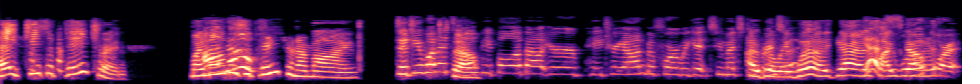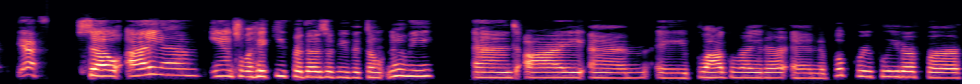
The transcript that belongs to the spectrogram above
hey she's a patron my mom is a patron of mine Did you want to tell people about your Patreon before we get too much deeper i really into it? would yes, Yes, i would go for it. Yes. So I am Angela Hickey for those of you that don't know me, and I am a blog writer and a book group leader for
